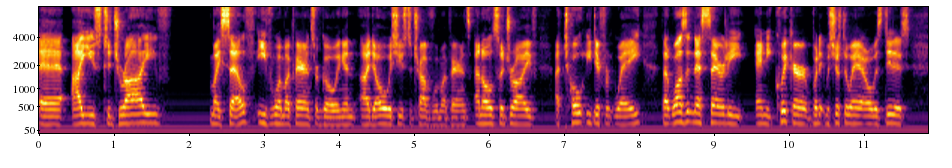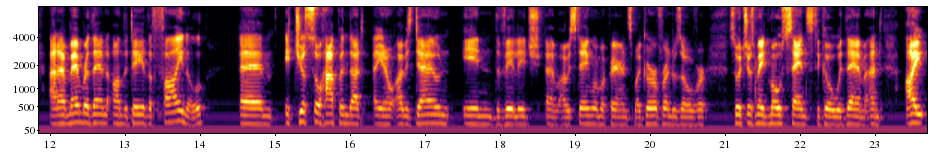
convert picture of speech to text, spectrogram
uh, I used to drive myself, even when my parents were going, and I'd always used to travel with my parents, and also drive a totally different way that wasn't necessarily any quicker, but it was just the way I always did it. And I remember then on the day of the final, um, it just so happened that you know I was down in the village. Um, I was staying with my parents. My girlfriend was over, so it just made most sense to go with them. And I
